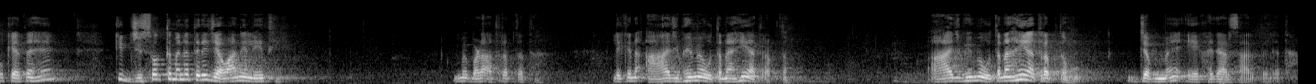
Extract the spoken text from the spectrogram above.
वो कहते हैं कि, जिस वक्त मैंने तेरी जवानी ली थी, मैं बड़ा अतृप्त था, लेकिन आज भी मैं उतना ही अतृप्त हूँ। आज भी मैं उतना ही अतृप्त हूँ, जब मैं एक हज़ार साल पहले था।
